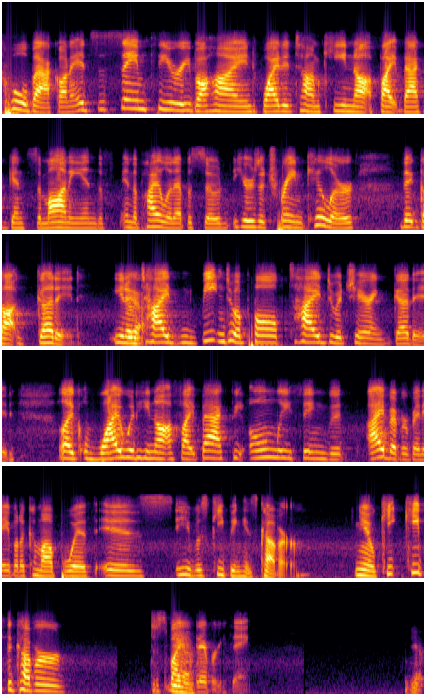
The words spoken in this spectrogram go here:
pullback on it. It's the same theory behind why did Tom Keen not fight back against Zamani in the in the pilot episode? Here's a trained killer that got gutted. You know, Yeah. tied beaten to a pulp, tied to a chair and gutted. Like why would he not fight back? The only thing that I've ever been able to come up with is he was keeping his cover. You know, keep keep the cover despite Yeah. everything. Yeah,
